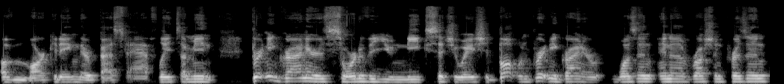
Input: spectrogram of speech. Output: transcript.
of marketing their best athletes. I mean, Brittney Griner is sort of a unique situation, but when Brittney Griner wasn't in a Russian prison,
